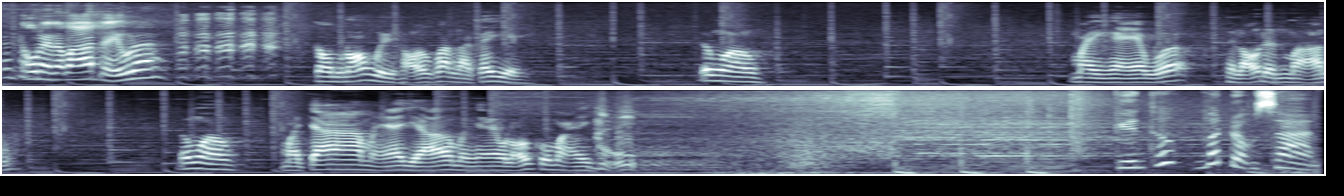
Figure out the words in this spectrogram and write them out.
Cái câu này là 3 triệu đó. Câu nói quyền thoại của anh là cái gì? Đúng không? Mày nghèo á thì lỗi định mệnh. Đúng không? Mà cha mẹ vợ mày nghèo lỗi của mày. Kiến thức bất động sản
